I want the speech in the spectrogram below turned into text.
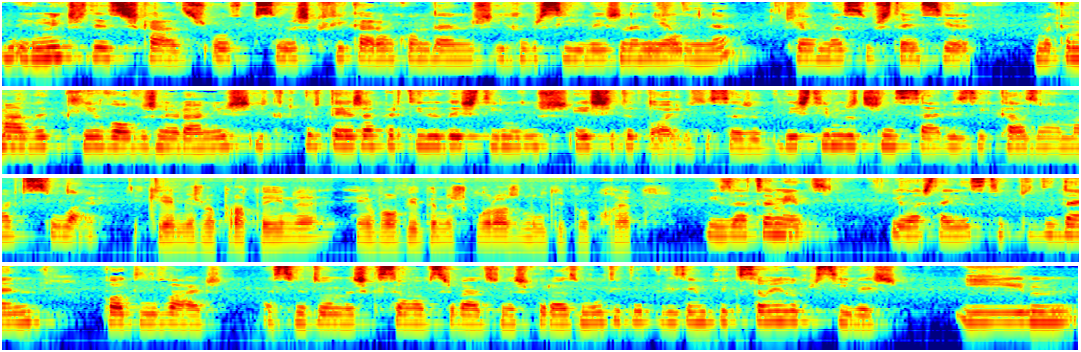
em muitos desses casos, houve pessoas que ficaram com danos irreversíveis na mielina, que é uma substância, uma camada que envolve os neurónios e que te protege à partida de estímulos excitatórios, ou seja, de estímulos desnecessários e causam a morte celular. E que é a mesma proteína envolvida na esclerose múltipla, correto? Exatamente. E lá está, esse tipo de dano pode levar a sintomas que são observados na esclerose múltipla, por exemplo, e que são irreversíveis. E hum,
